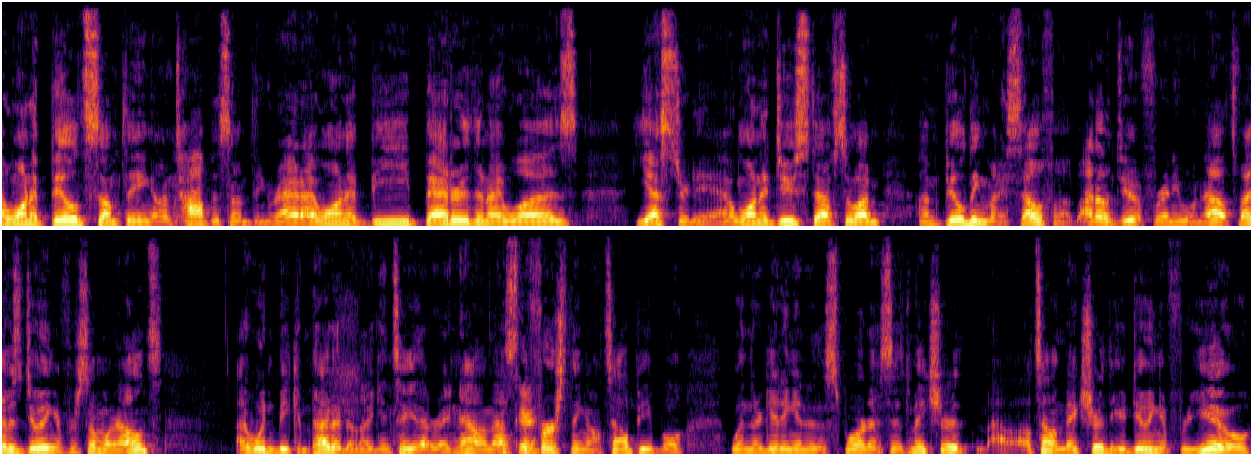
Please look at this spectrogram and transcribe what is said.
I want to build something on top of something, right? I want to be better than I was yesterday. I want to do stuff so I'm I'm building myself up. I don't do it for anyone else. If I was doing it for someone else, I wouldn't be competitive. I can tell you that right now. And that's the first thing I'll tell people when they're getting into the sport. I says, make sure I'll tell them, make sure that you're doing it for you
